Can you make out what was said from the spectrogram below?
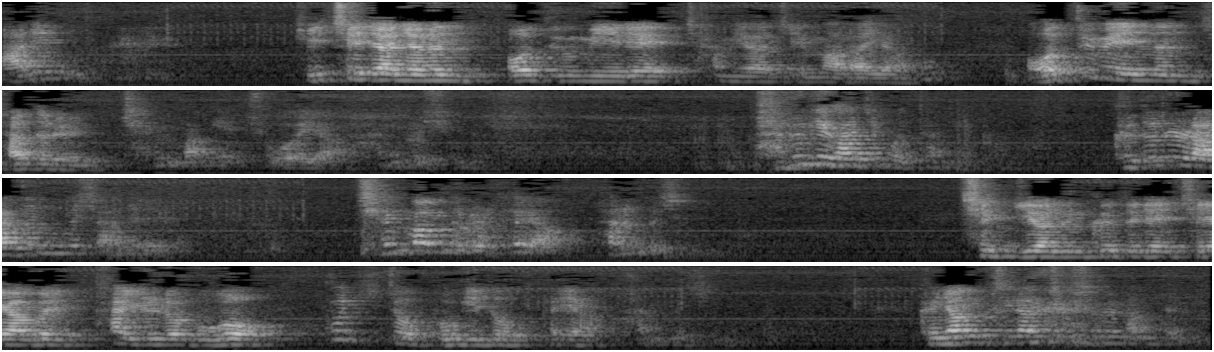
아닙니다. 빛의 자녀는 어둠의 일에 참여하지 말아야 하고 어둠에 있는 자들을 책망해 주어야 하는 것입니다. 바르게 가지 못하니까 그들을 놔두는 것이 아니에요. 책망들을 해야 하는 것입니다. 심지어는 그들의 죄악을 다 일러 보고 꾸짖어 보기도 해야 하는 것입니다. 그냥 지나쳐서는 안 됩니다.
